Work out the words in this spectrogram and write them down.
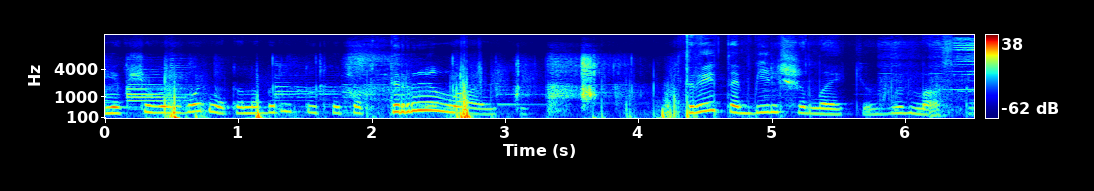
Якщо ви згодні, то наберіть тут хоча б три лайки. Три та більше лайків, будь ласка.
